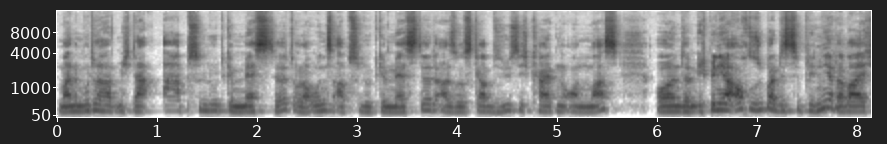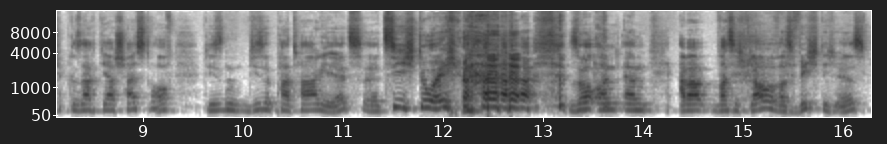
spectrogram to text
meine Mutter hat mich da absolut gemästet oder uns absolut gemästet. Also es gab Süßigkeiten en masse und ähm, ich bin ja auch super diszipliniert, aber ich habe gesagt, ja, scheiß drauf, diesen, diese paar Tage jetzt äh, ziehe ich durch. so und ähm, aber was ich glaube, was wichtig ist,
